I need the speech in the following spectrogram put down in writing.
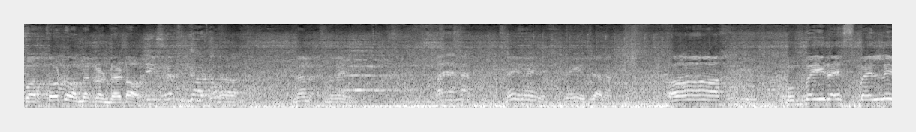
പുറത്തോട്ട് വന്നിട്ടുണ്ട് കേട്ടോ. മുംബൈ മുംബൈയുടെ സ്മെല്ല്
